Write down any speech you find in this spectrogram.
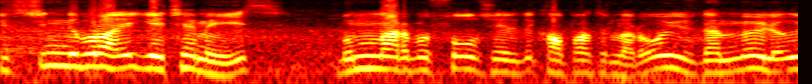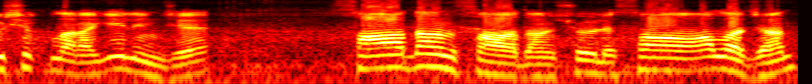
Biz şimdi burayı geçemeyiz. Bunlar bu sol şeridi kapatırlar. O yüzden böyle ışıklara gelince sağdan sağdan şöyle sağa alacaksın.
